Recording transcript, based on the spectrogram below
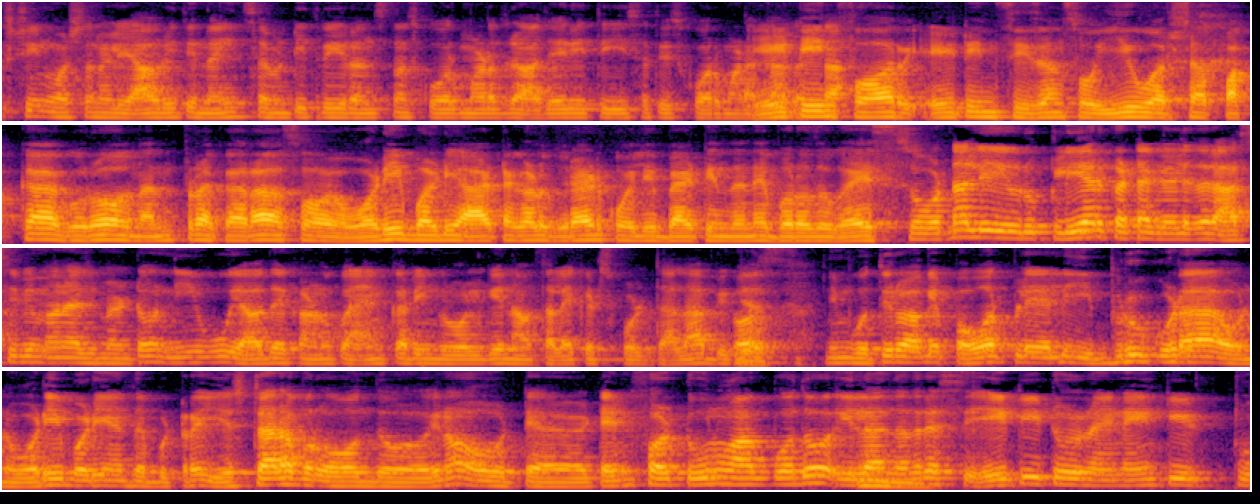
ಸಿಕ್ಸ್ಟೀನ್ ವರ್ಷನಲ್ಲಿ ಯಾವ ರೀತಿ ನೈನ್ ಸೆವೆಂಟಿ ತ್ರೀ ರನ್ಸ್ನ ಸ್ಕೋರ್ ಮಾಡಿದ್ರೆ ಅದೇ ರೀತಿ ಈ ಸತಿ ಸ್ಕೋರ್ ಮಾಡಿ eighteen for eighteen season so ಈ ವರ್ಷ ಪಕ್ಕಾ ಗುರು ನನ್ನ ಪ್ರಕಾರ ಸೊ ಒಡಿ ಬಡಿ ಆಟಗಳು ವಿರಾಟ್ ಕೊಹ್ಲಿ ಬ್ಯಾಟಿಂದನೇ ಬರೋದು ಗೈಸ್ ಸೊ ಒಟ್ನಲ್ಲಿ ಇವರು ಕ್ಲಿಯರ್ ಕಟ್ ಆಗಿ ಹೇಳಿದ್ದಾರೆ ಆರ್ ಸಿ ಬಿ ಮ್ಯಾನೇಜ್ಮೆಂಟು ನೀವು ಯಾವುದೇ ಕಾರಣಕ್ಕೂ ಆಂಕರಿಂಗ್ ರೋಲ್ಗೆ ನಾವು ತಲೆ ಕೆಡಿಸ್ಕೊಳ್ತಾ ಇಲ್ಲ. ಬಿಕಾಸ್ ನಿಮ್ಗೆ ಗೊತ್ತಿರೋ ಹಾಗೆ ಪವರ್ ಪ್ಲೇಯಲ್ಲಿ ಇಬ್ರು ಕೂಡ ಒಂದು ಒಡಿ ಬಡಿ ಅಂತ ಬಿಟ್ರೆ ಎಷ್ಟಾರ ಬರೋ ಒಂದು ಏನೋ ಟೆನ್ ಫಾರ್ ಟೂನು ಆಗ್ಬೋದು ಇಲ್ಲ ಅಂತಂದ್ರೆ ಏಯ್ಟಿ ಟು ನೈಂಟಿ ಟು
